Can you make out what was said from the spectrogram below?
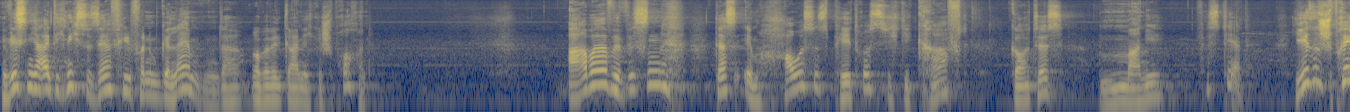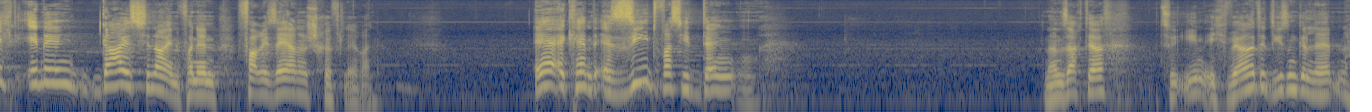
Wir wissen ja eigentlich nicht so sehr viel von dem Gelähmten, darüber wird gar nicht gesprochen. Aber wir wissen, dass im Haus des Petrus sich die Kraft Gottes manifestiert. Jesus spricht in den Geist hinein von den Pharisäern und Schriftlehrern. Er erkennt, er sieht, was sie denken. Und dann sagt er zu ihnen, ich werde diesen Gelähmten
